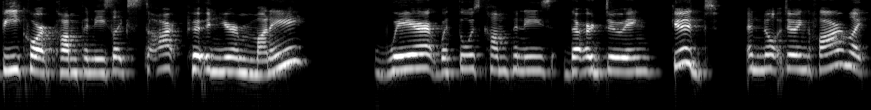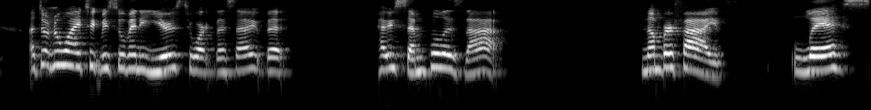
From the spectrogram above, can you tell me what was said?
B Corp companies. Like start putting your money where with those companies that are doing good and not doing harm. Like I don't know why it took me so many years to work this out, but how simple is that? Number five, less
